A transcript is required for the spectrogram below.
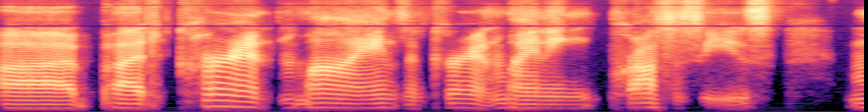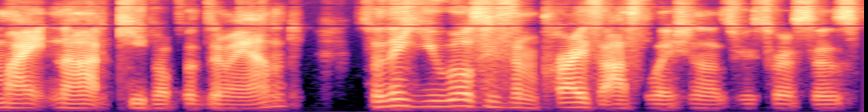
uh, but current mines and current mining processes might not keep up with demand. So I think you will see some price oscillation on those resources,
